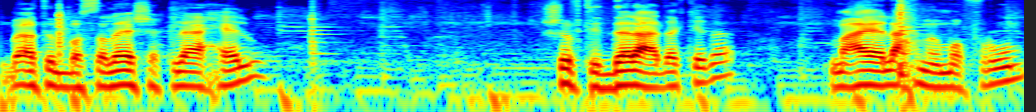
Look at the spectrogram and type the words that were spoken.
بقت البصلاية شكلها حلو. شفت الدلع ده كده؟ معايا لحم مفروم.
